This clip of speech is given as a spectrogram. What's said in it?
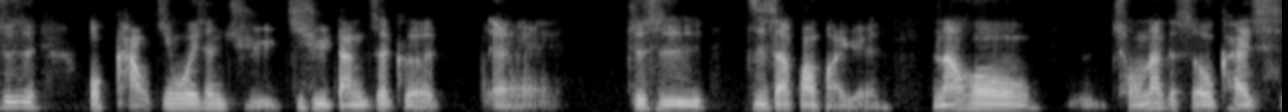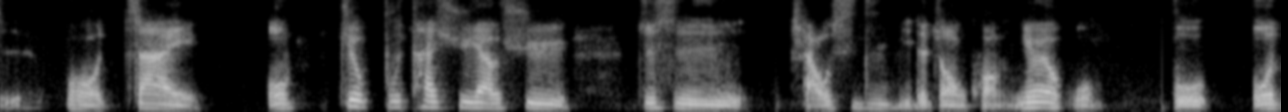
就是我考进卫生局继续当这个呃，就是自杀关怀员，然后。从那个时候开始，我在我就不太需要去，就是调试自己的状况，因为我不，我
